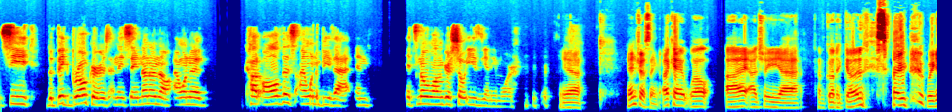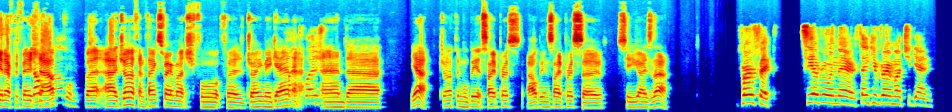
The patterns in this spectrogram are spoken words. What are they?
see the big brokers and they say, no, no, no, I want to cut all of this. I want to be that. And it's no longer so easy anymore. yeah. Interesting. Okay, well, I actually uh, have got to go, so we're gonna have to finish no now. Problem. But uh, Jonathan, thanks very much for for joining me again. My pleasure. And uh, yeah, Jonathan will be at Cyprus. I'll be in Cyprus, so see you guys there. Perfect. See everyone there. Thank you very much again.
